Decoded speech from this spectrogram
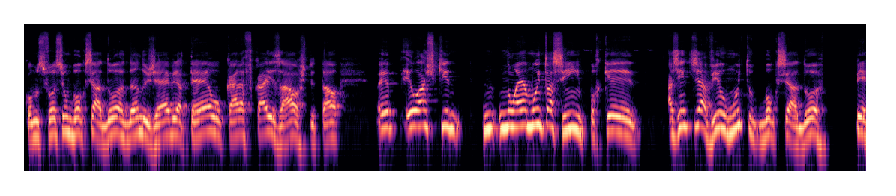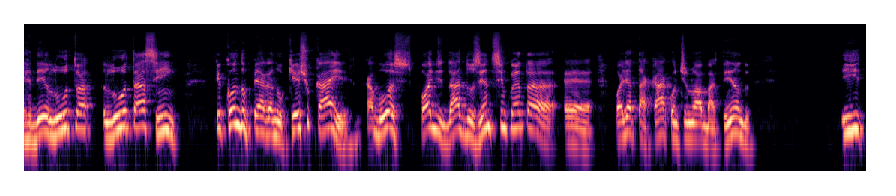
como se fosse um boxeador dando jab até o cara ficar exausto e tal. Eu, eu acho que não é muito assim, porque a gente já viu muito boxeador perder luta, luta assim. Porque quando pega no queixo, cai. Acabou. Pode dar 250, é, pode atacar, continuar batendo. E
